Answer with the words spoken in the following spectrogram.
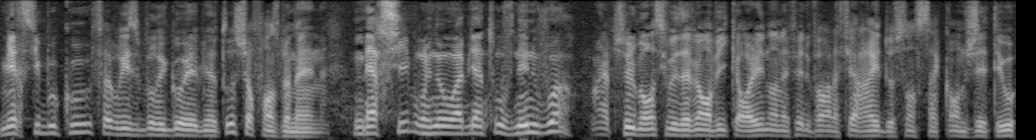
Merci beaucoup Fabrice Bourrigo et à bientôt sur France Bleu Merci Bruno, à bientôt, venez nous voir. absolument, si vous avez envie Caroline en effet de voir la Ferrari 250 GTO,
